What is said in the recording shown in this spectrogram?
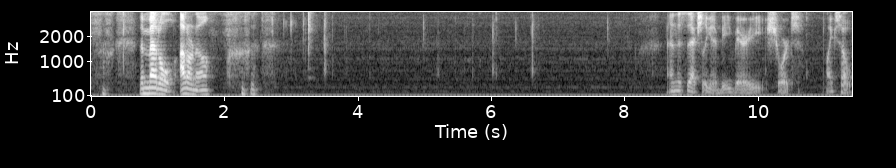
the metal. I don't know. and this is actually going to be very short, like so.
